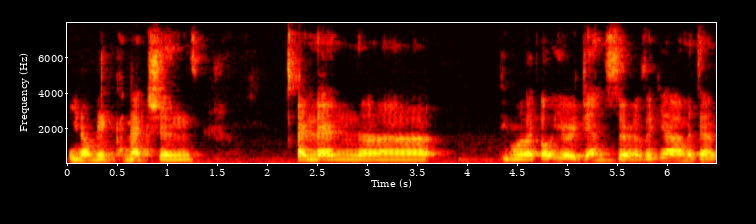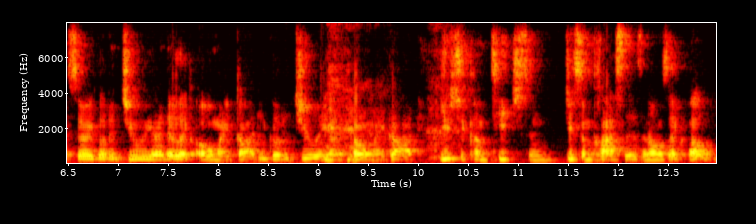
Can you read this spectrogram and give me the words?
you know make connections. And then uh, people were like, "Oh, you're a dancer." I was like, "Yeah, I'm a dancer. I go to Juilliard." And they're like, "Oh my God, you go to Juilliard? oh my God, you should come teach and do some classes." And I was like, "Oh,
